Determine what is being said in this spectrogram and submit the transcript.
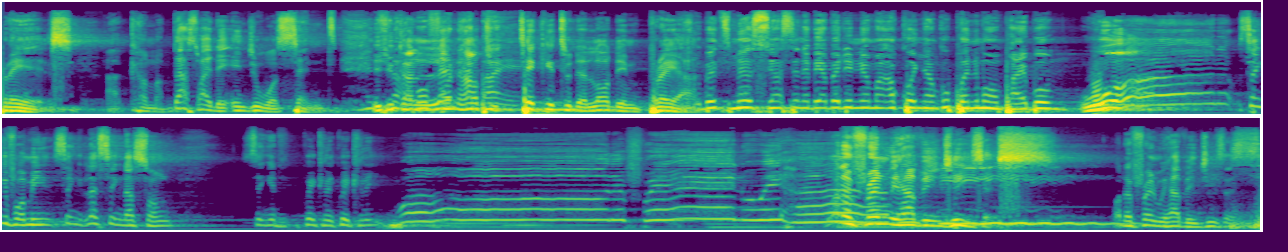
prayers are come up. That's why the angel was sent. If you can learn how to take it to the Lord in prayer. What? Sing it for me. Sing. Let's sing that song. Sing it quickly, quickly. What a friend we have. What a friend we have in Jesus. What a friend we have in Jesus.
